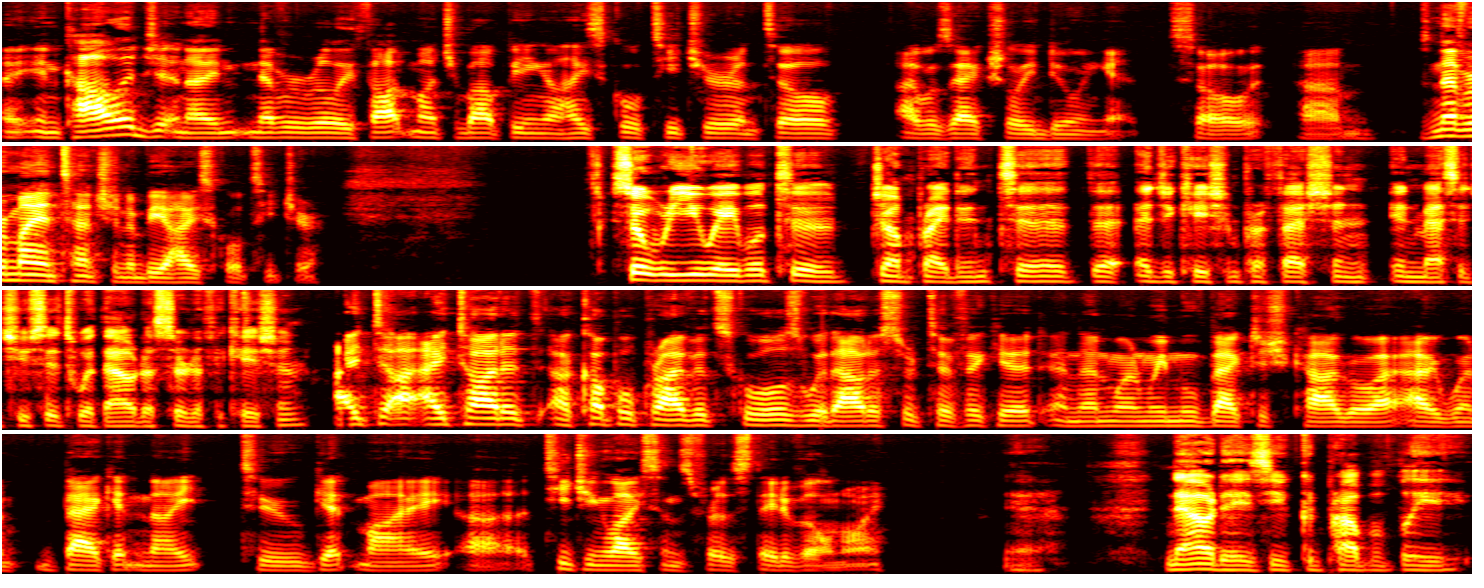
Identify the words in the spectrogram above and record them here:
In college, and I never really thought much about being a high school teacher until I was actually doing it. So um, it was never my intention to be a high school teacher. So, were you able to jump right into the education profession in Massachusetts without a certification? I, t- I taught at a couple private schools without a certificate. And then when we moved back to Chicago, I, I went back at night to get my uh, teaching license for the state of Illinois. Yeah. Nowadays, you could probably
